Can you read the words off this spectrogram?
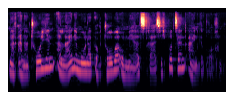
nach Anatolien allein im Monat Oktober um mehr als 30 Prozent eingebrochen.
